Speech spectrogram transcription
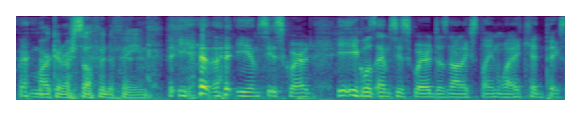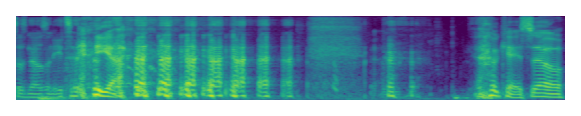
market ourselves into fame. yeah, the EMC squared E equals mc squared does not explain why a kid picks his nose and eats it. yeah. okay, so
